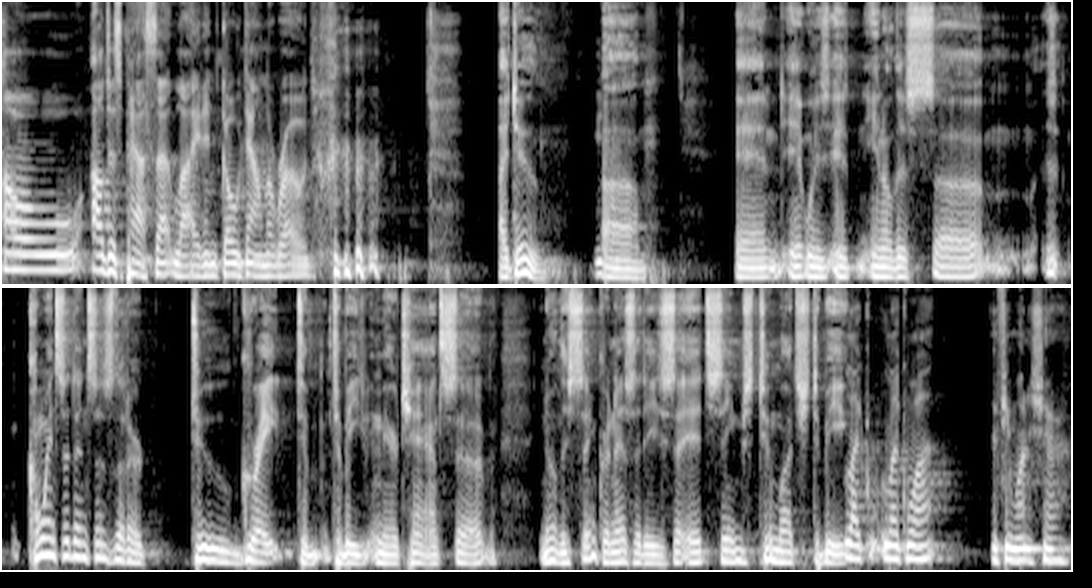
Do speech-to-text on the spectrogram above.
oh, I'll just pass that light and go down the road? I do. Um, and it was, it, you know, this uh, coincidences that are too great to, to be mere chance. Uh, you know, the synchronicities, it seems too much to be. Like, like what? If you want to share.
